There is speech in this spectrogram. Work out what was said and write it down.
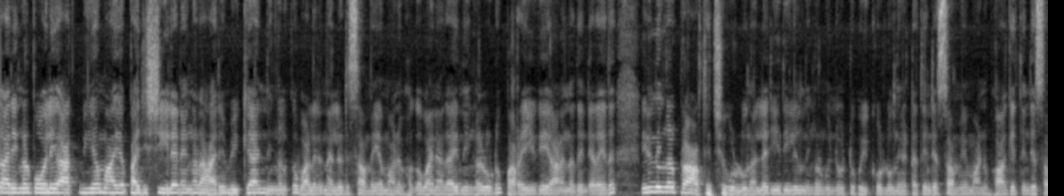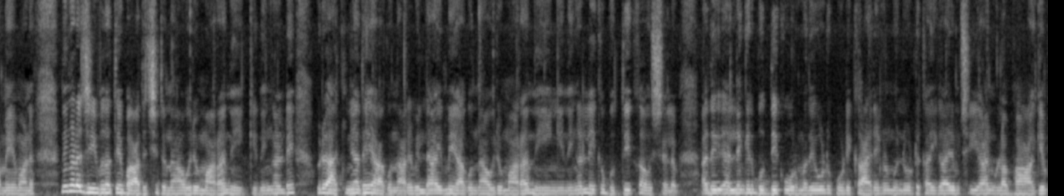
കാര്യങ്ങൾ പോലെ ആത്മീയമായ പരിശീലനങ്ങൾ ആരംഭിക്കാൻ നിങ്ങൾക്ക് വളരെ നല്ലൊരു സമയമാണ്. ഭഗവാൻ അതായത് നിങ്ങളോട് പറയുകയാണെന്നതിന്റെ അതായത് ഇനി നിങ്ങൾ പ്രാർത്ഥിച്ചുകൊള്ളൂ നല്ല രീതിയിൽ നിങ്ങൾ മുന്നോട്ട് പോയിക്കൊള്ളൂ. നേട്ടത്തിന്റെ സമയമാണ് ഭാഗ്യത്തിന്റെ സമയമാണ്. നിങ്ങളുടെ ജീവിതത്തെ ബാധിച്ചിരുന്ന ആ ഒരു മറ നീക്കി നിങ്ങളുടെ ഒരു അജ്ഞതയാകുന്ന അറിവില്ലായ്മയാകുന്ന ആ ഒരു മറ നീങ്ങി നിങ്ങളിലേക്ക് ബുദ്ധി കൗശലം അത് അല്ലെങ്കിൽ ബുദ്ധി കൂർമ്മതയോട് കൂടി കാര്യങ്ങൾ മുന്നോട്ട് കൈകാര്യം ചെയ്യാനുള്ള ഭാഗ്യം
